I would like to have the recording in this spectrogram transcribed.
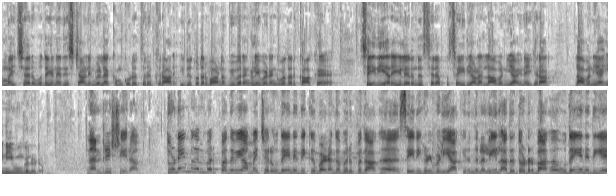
அமைச்சர் உதயநிதி ஸ்டாலின் விளக்கம் கொடுத்திருக்கிறார். இது தொடர்பான விவரங்களை வழங்குவதற்காக செய்தி அறையிலிருந்து சிறப்பு செய்தியாளர் லாவண்யா இணைகிறார். லாவண்யா இனி உங்களிடம். நன்றி ஸ்ரீராம். துணை முதல்வர் பதவி அமைச்சர் உதயநிதிக்கு வழங்கவிருப்பதாக செய்திகள் வெளியாகி இருந்த நிலையில் அது தொடர்பாக உதயநிதியே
